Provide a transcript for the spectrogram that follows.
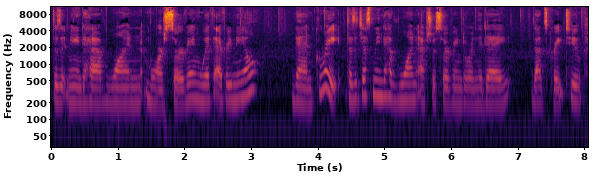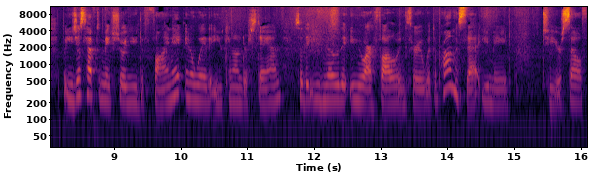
Does it mean to have one more serving with every meal? Then great. Does it just mean to have one extra serving during the day? That's great too. But you just have to make sure you define it in a way that you can understand so that you know that you are following through with the promise that you made to yourself.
